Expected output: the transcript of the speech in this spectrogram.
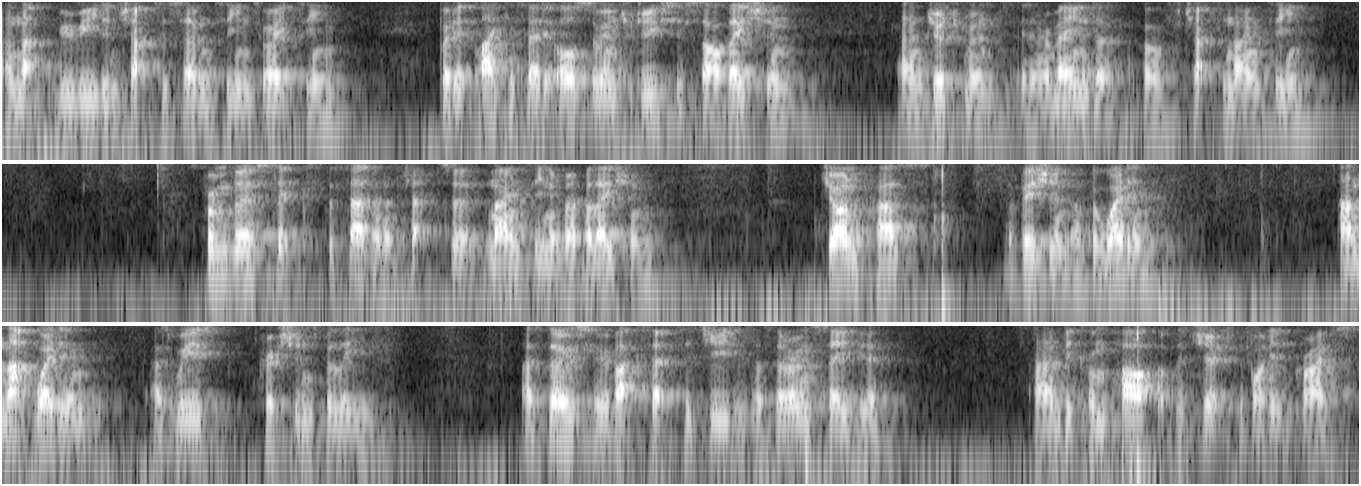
and that we read in chapters 17 to 18. But it, like I said, it also introduces salvation and judgment in the remainder of chapter 19. From verse 6 to 7 of chapter 19 of Revelation, John has a vision of the wedding. And that wedding, as we as Christians believe, as those who have accepted Jesus as their own Saviour and become part of the church, the body of Christ,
